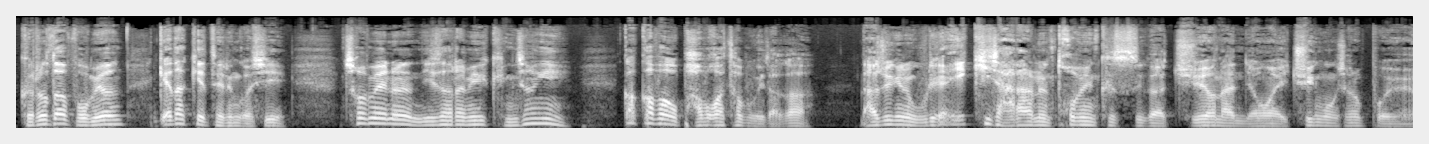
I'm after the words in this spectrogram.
그러다 보면 깨닫게 되는 것이 처음에는 이 사람이 굉장히 깝깝하고 바보 같아 보이다가 나중에는 우리가 익히 잘 아는 톰 행크스가 주연한 영화의 주인공처럼 보여요.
